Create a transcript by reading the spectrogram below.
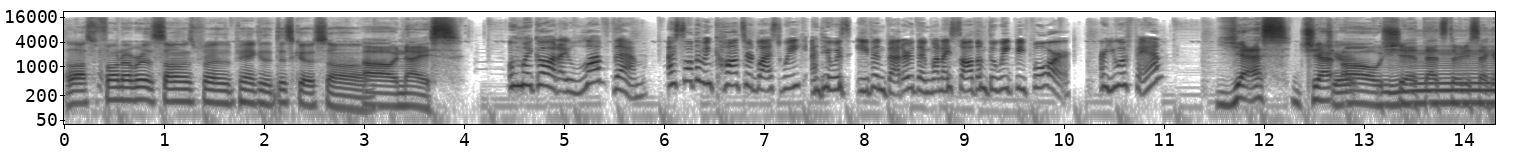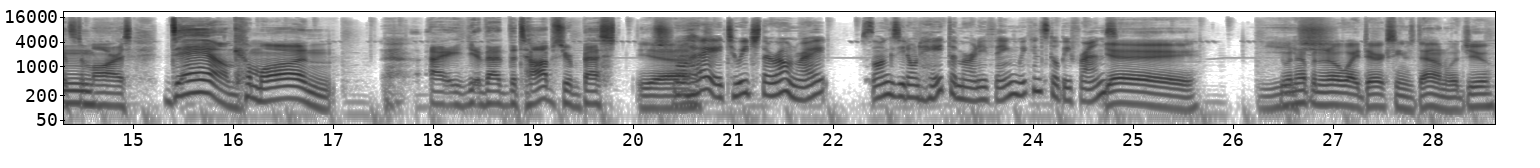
I lost the phone number. The song is from the Panic at the Disco song. Oh, nice. Oh my god, I love them! I saw them in concert last week, and it was even better than when I saw them the week before. Are you a fan? Yes, Je- Jer- Oh shit, that's 30 seconds to Mm. Mars. Damn. Come on. I yeah, that the top's your best. Yeah. Well, hey, to each their own, right? As long as you don't hate them or anything, we can still be friends. Yay. You wouldn't happen to know why Derek seems down, would you?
